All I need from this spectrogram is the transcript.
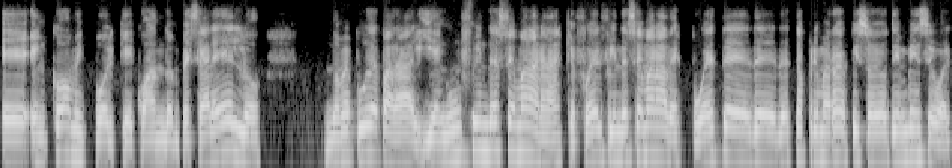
eh, en cómic, porque cuando empecé a leerlo, no me pude parar. Y en un fin de semana, que fue el fin de semana después de, estos primeros episodios de Invincible,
